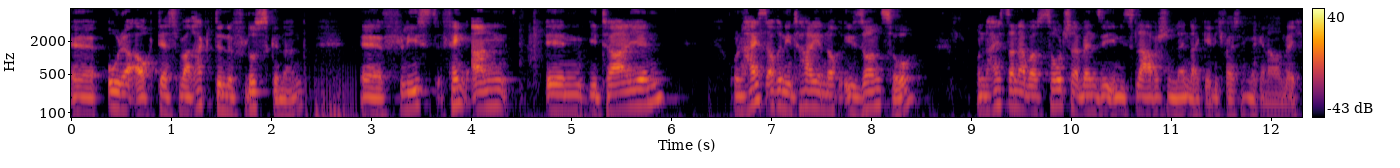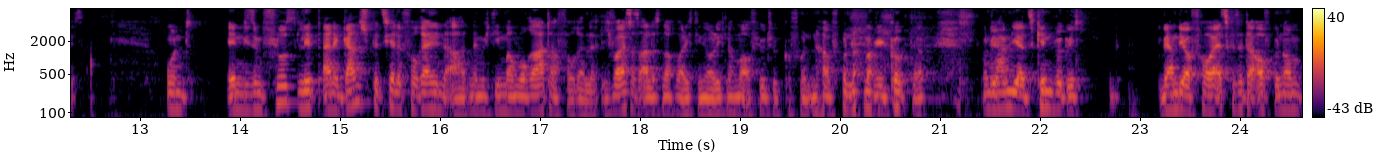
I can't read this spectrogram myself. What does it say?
äh, oder auch der smaragdene Fluss genannt, äh, fließt, fängt an in Italien und heißt auch in Italien noch Isonzo und heißt dann aber Socha, wenn sie in die slawischen Länder geht. Ich weiß nicht mehr genau in welches. Und in diesem Fluss lebt eine ganz spezielle Forellenart, nämlich die Marmorata-Forelle. Ich weiß das alles noch, weil ich die neulich nochmal auf YouTube gefunden habe und nochmal geguckt habe. Und wir haben die als Kind wirklich, wir haben die auf VHS-Kassette aufgenommen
